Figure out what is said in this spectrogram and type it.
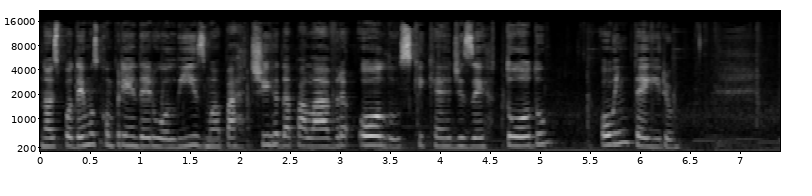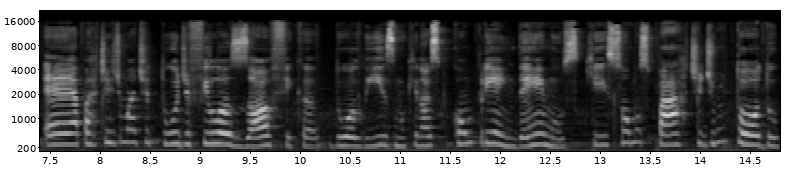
nós podemos compreender o holismo a partir da palavra holos, que quer dizer todo ou inteiro. É a partir de uma atitude filosófica do holismo que nós compreendemos que somos parte de um todo.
